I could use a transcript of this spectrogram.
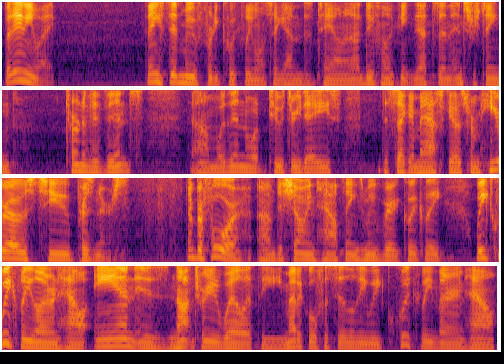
But anyway, things did move pretty quickly once they got into town, and I definitely think that's an interesting turn of events. Um, within what two or three days, the second mass goes from heroes to prisoners. Number four, um, just showing how things move very quickly. We quickly learn how Anne is not treated well at the medical facility. We quickly learn how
